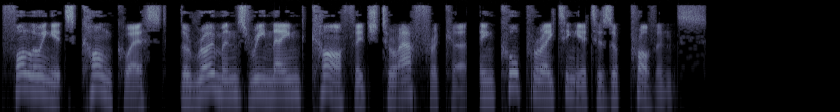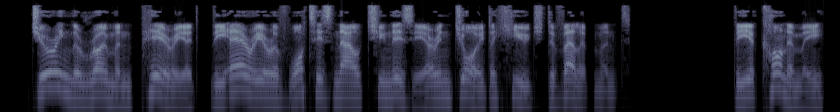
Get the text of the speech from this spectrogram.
Following its conquest, the Romans renamed Carthage to Africa, incorporating it as a province. During the Roman period, the area of what is now Tunisia enjoyed a huge development. The economy,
